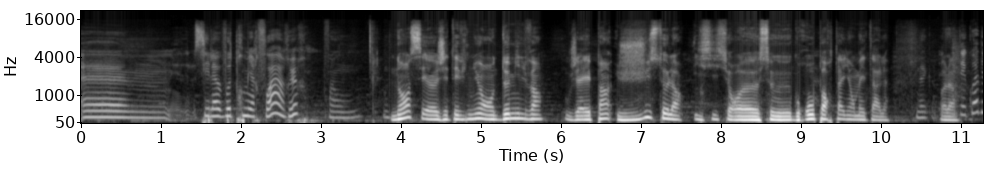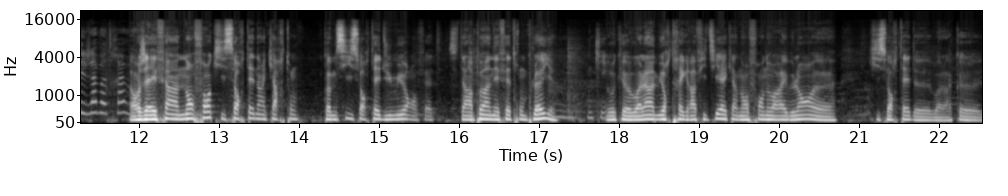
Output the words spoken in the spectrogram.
Euh, c'est votre première fois à Rure Enfin, Non, c'est, euh, j'étais venu en 2020 où j'avais peint juste là, ici sur euh, ce gros portail en métal. D'accord. Voilà. C'était quoi déjà votre œuvre? Alors j'avais fait un enfant qui sortait d'un carton, comme s'il sortait du mur en fait. C'était un peu un effet trompe-l'œil. Donc euh, voilà, un mur très graffiti avec un enfant noir et blanc euh, qui sortait de voilà que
